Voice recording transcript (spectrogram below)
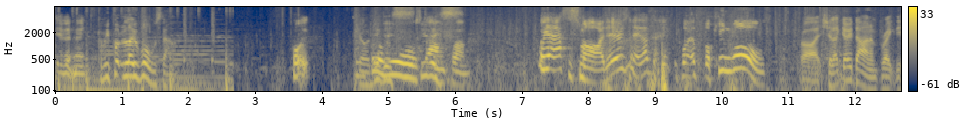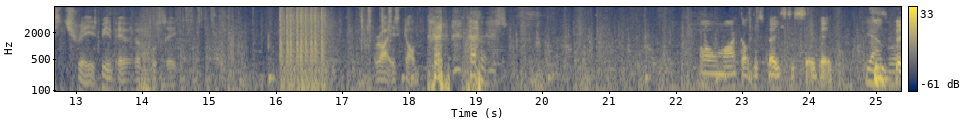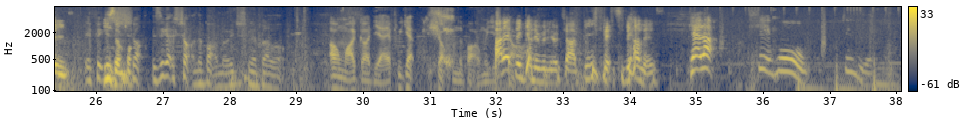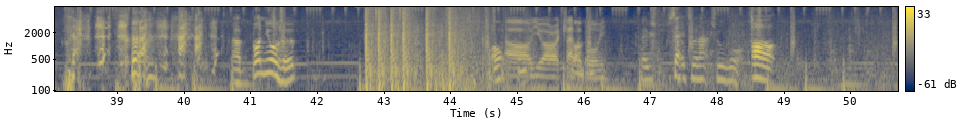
Give it me. can we put low walls down? Put, Go, do this. Do this. fam. Oh yeah, that's a smart idea, isn't it? That's the point of fucking walls. Right, should I go down and break this tree? It's been a bit of a pussy. Right, it's gone. Oh my god, this base is so big. Yeah, This but base. if it He's gets a- shot, is it get shot at the bottom, or are we just going to blow up? Oh my god, yeah. If we get shot from the bottom, we just. I don't die. think anybody will try and beat it, to be honest. Get that shit wall. Do it. Uh, bon your hub. Oh, Oh, you are a clever boy. They just set it to an actual wall. Oh,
